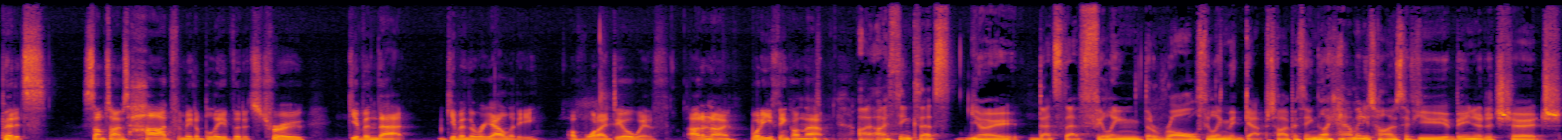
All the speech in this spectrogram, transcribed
but it's sometimes hard for me to believe that it's true, given that, given the reality of what I deal with. I don't know. What do you think on that? I, I, think that's you know that's that filling the role, filling the gap type of thing. Like, how many times have you been at a church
